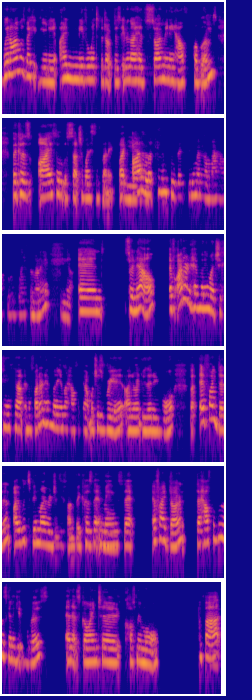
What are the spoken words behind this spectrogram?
when I was back at uni, I never went to the doctors, even though I had so many health problems, because I thought it was such a waste of money. Like I literally thought that spending money on my health was a waste of money. Yeah. And so now, if I don't have money in my checking account and if I don't have money in my health account, which is rare, I don't do that anymore. But if I didn't, I would spend my emergency fund because that Mm. means that if I don't, the health problem is going to get worse and it's going to cost me more. But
